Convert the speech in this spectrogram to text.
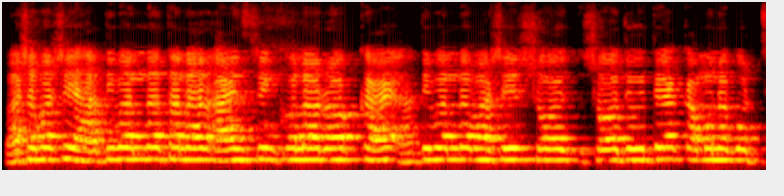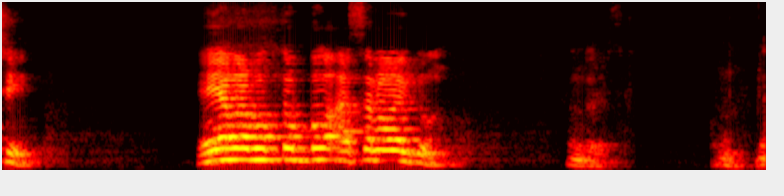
পাশাপাশি হাতিবান্ধা থানার আইন শৃঙ্খলা রক্ষায় হাতিবান্ধাবাসীর সহ- সহযোগিতা কামনা করছি। এই আমার বক্তব্য। আসসালামু আলাইকুম। সুন্দর। Ừ.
